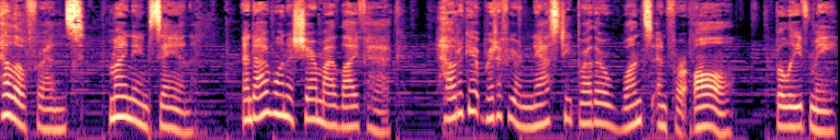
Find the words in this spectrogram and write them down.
Hello, friends. My name's Zan, and I want to share my life hack how to get rid of your nasty brother once and for all. Believe me,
